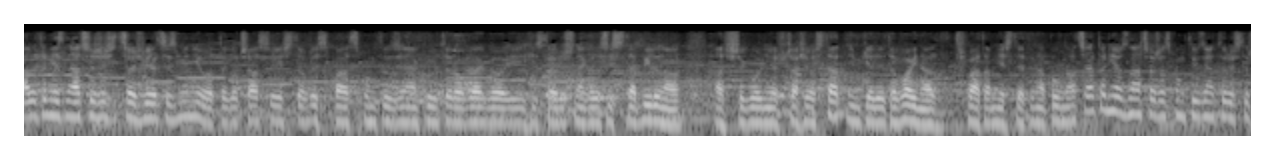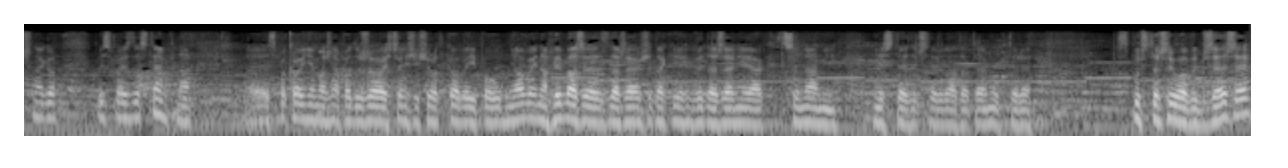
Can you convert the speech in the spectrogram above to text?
ale to nie znaczy, że się coś wielce zmieniło od tego czasu. Jest to wyspa z punktu widzenia kulturowego i historycznego dosyć stabilna, a szczególnie w czasie ostatnim, kiedy to wojna trwa tam niestety na północy, ale to nie oznacza, że z punktu widzenia turystycznego wyspa jest dostępna. E, spokojnie można podróżować w części środkowej i południowej, no chyba, że zdarzają się takie wydarzenia jak tsunami niestety 4 lata temu, które spustoszyło wybrzeże.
